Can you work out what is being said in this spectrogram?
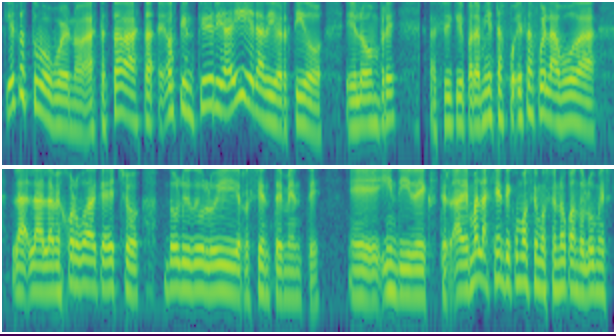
que eso estuvo bueno, hasta estaba, hasta Austin Theory ahí era divertido el hombre, así que para mí esta fue, esa fue la boda, la, mejor boda que ha hecho WWE recientemente eh, Indy Dexter. Además, la gente cómo se emocionó cuando Loomis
